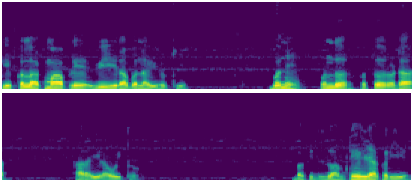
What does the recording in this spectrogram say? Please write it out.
કે કલાકમાં આપણે વી હીરા બનાવી શકીએ. બને પંદર, સત્તર, અઢાર સારા હીરા હોય તો. બાકી તો આમ ઢેડા કરીએ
